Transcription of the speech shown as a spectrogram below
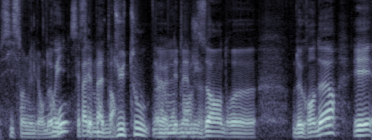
600 euh, millions d'euros. Oui, c'est pas, pas du tout les, euh, mêmes ordres de grandeur. Et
